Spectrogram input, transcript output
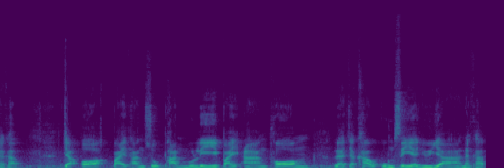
นะครับ จะออกไปทางสุพรรณบุรีไปอ่างทอง และจะเข้ากรุงศรีอยุธยานะครับ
